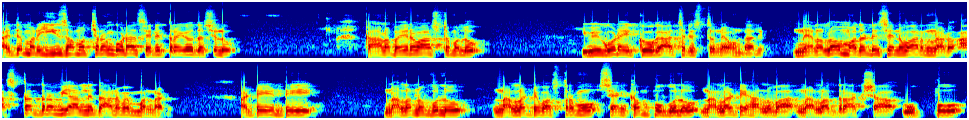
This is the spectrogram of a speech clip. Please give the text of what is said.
అయితే మరి ఈ సంవత్సరం కూడా శనిత్రయోదశులు కాలభైరవాష్టములు ఇవి కూడా ఎక్కువగా ఆచరిస్తూనే ఉండాలి. నెలలో మొదటి శనివారం నాడు అష్టద్రవ్యాల్ని దానం ఇమ్మన్నాడు అంటే ఏంటి? నల్ల నువ్వులు నల్లటి వస్త్రము శంఖం పువ్వులు నల్లటి హల్వా నల్ల ద్రాక్ష ఉప్పు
